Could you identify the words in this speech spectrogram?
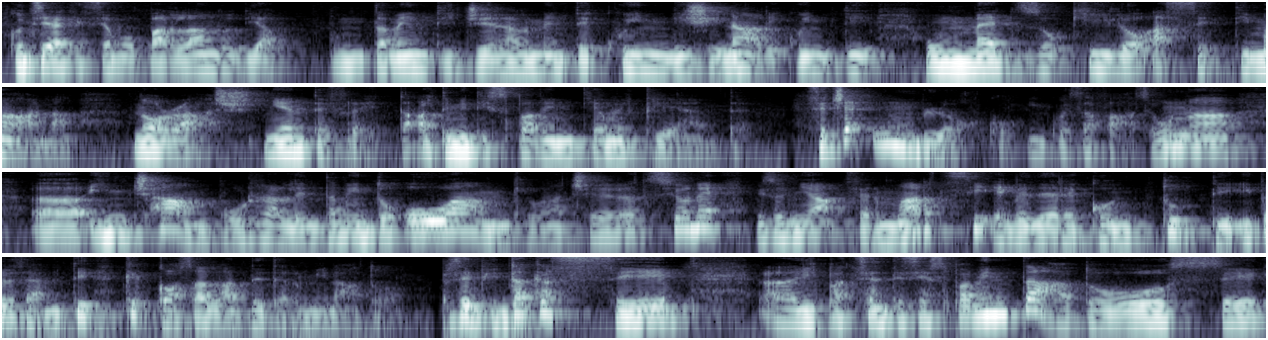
Considera che stiamo parlando di appuntamenti generalmente quindicinali, quindi un mezzo chilo a settimana, no rush, niente fretta, altrimenti spaventiamo il cliente. Se c'è un blocco in questa fase, un uh, inciampo, un rallentamento o anche un'accelerazione, bisogna fermarsi e vedere con tutti i presenti che cosa l'ha determinato. Per esempio, indaga se uh, il paziente si è spaventato o se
